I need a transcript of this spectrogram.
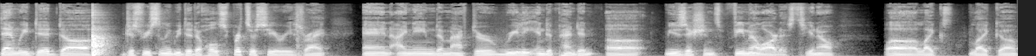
Then we did uh, just recently we did a whole spritzer series, right? And I named them after really independent uh, musicians, female artists, you know, uh, like like uh,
